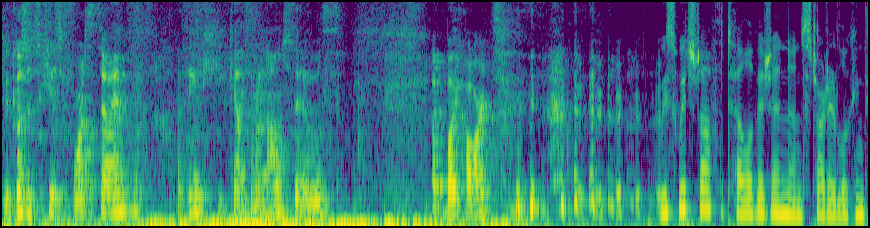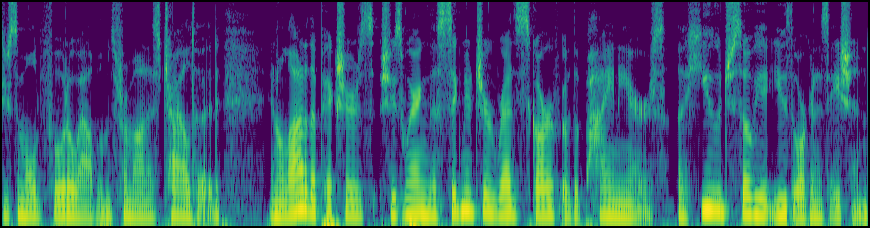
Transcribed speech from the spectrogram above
Because it's his fourth time, I think he can pronounce the oath by heart. We switched off the television and started looking through some old photo albums from Anna's childhood. In a lot of the pictures, she's wearing the signature red scarf of the Pioneers, a huge Soviet youth organization,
